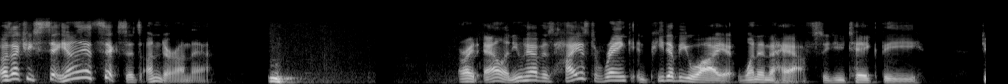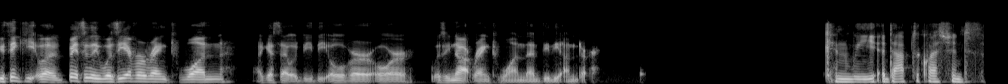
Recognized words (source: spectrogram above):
I was actually six. You only had six. It's under on that. Hmm. All right, Alan, you have his highest rank in PWI at one and a half. So you take the. Do you think he well, basically was he ever ranked one? I guess that would be the over, or was he not ranked one? That'd be the under. Can we adapt the question to the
